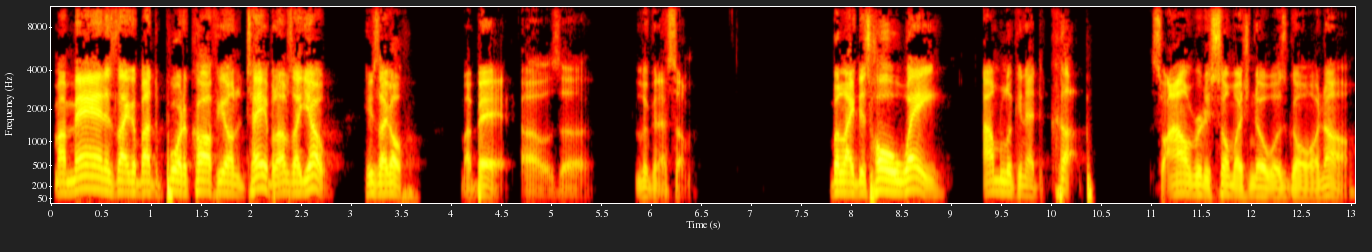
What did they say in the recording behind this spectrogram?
my man is like about to pour the coffee on the table. I was like, yo. He was like, oh, my bad. I was uh, looking at something. But like this whole way, I'm looking at the cup. So I don't really so much know what's going on.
